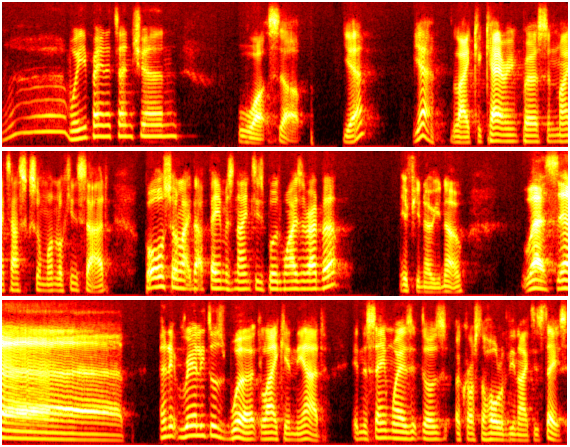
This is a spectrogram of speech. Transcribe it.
uh, were you paying attention? What's up? Yeah? Yeah. Like a caring person might ask someone looking sad, but also like that famous 90s Budweiser advert. If you know, you know. What's up? And it really does work like in the ad, in the same way as it does across the whole of the United States,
